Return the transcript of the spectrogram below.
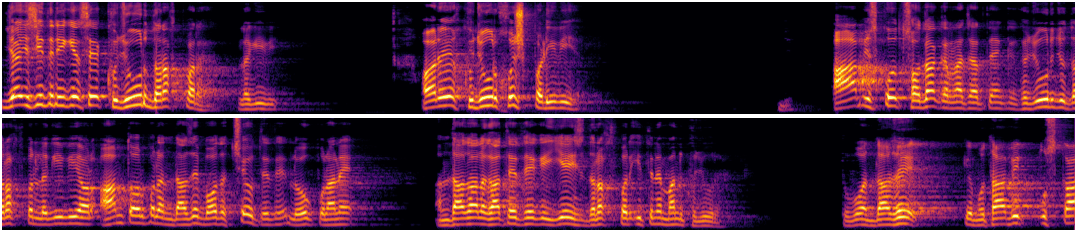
یا اسی طریقے سے کھجور درخت پر ہے، لگی ہوئی۔ اور ایک کھجور خشک پڑی ہوئی ہے۔ آپ اس کو سودا کرنا چاہتے ہیں کہ کھجور جو درخت پر لگی ہوئی ہے، اور عام طور پر اندازے بہت اچھے ہوتے تھے، لوگ پرانے اندازہ لگاتے تھے کہ یہ اس درخت پر اتنے من کھجور ہے تو وہ اندازے کے مطابق اس کا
